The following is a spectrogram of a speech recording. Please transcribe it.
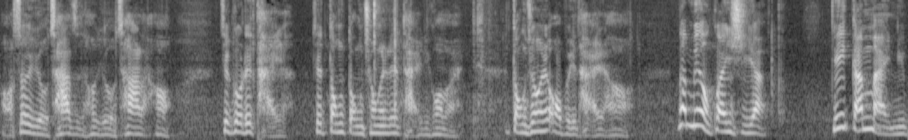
哦，所以有差子后有差了哈。结果咧抬了，这东东冲咧抬，你看嘛，东冲咧二倍抬了哈。那没有关系啊，你敢买，你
